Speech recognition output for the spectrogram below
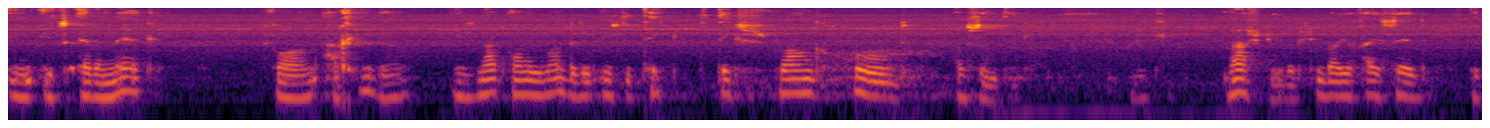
in its Aramaic form, Achida, means not only one, but it means to take to take strong hold of something. Like Rashbi, Rabbi Shimon Yochai said that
